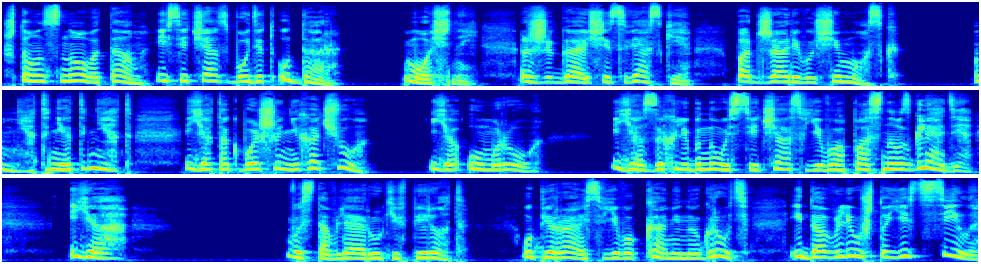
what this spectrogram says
что он снова там, и сейчас будет удар. Мощный, сжигающий связки, поджаривающий мозг. Нет, нет, нет, я так больше не хочу. Я умру. Я захлебнусь сейчас в его опасном взгляде. Я... Выставляю руки вперед, упираясь в его каменную грудь и давлю, что есть силы,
